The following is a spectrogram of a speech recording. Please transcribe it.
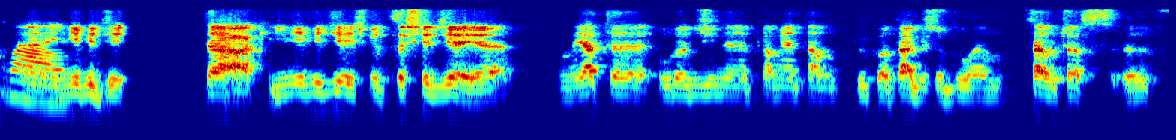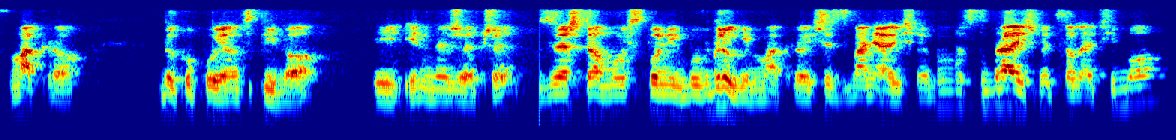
Wow. I nie wiedzieli, tak, i nie wiedzieliśmy, co się dzieje. Ja te urodziny pamiętam tylko tak, że byłem cały czas y, w makro dokupując piwo i inne rzeczy. Zresztą mój wspólnik był w drugim makro i się zwanialiśmy. Po prostu braliśmy co leci, bo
